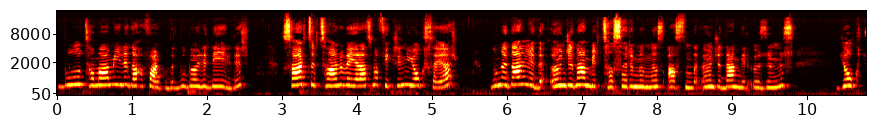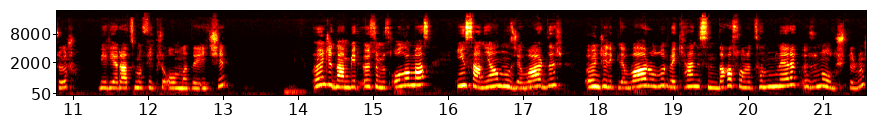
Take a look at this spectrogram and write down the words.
bu tamamıyla daha farklıdır. Bu böyle değildir. Sartre tanrı ve yaratma fikrini yok sayar. Bu nedenle de önceden bir tasarımımız, aslında önceden bir özümüz yoktur. Bir yaratma fikri olmadığı için. Önceden bir özümüz olamaz. İnsan yalnızca vardır. Öncelikle var olur ve kendisini daha sonra tanımlayarak özünü oluşturur.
